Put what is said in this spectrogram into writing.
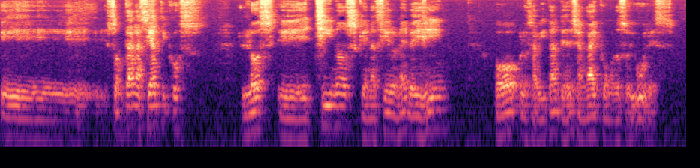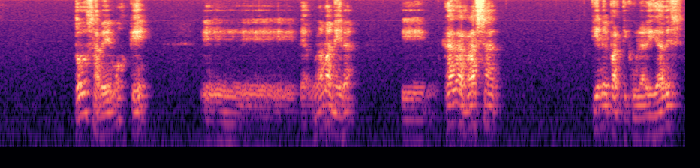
eh, son tan asiáticos los eh, chinos que nacieron en Beijing o los habitantes de Shanghái como los uigures. Todos sabemos que, eh, de alguna manera, cada raza tiene particularidades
